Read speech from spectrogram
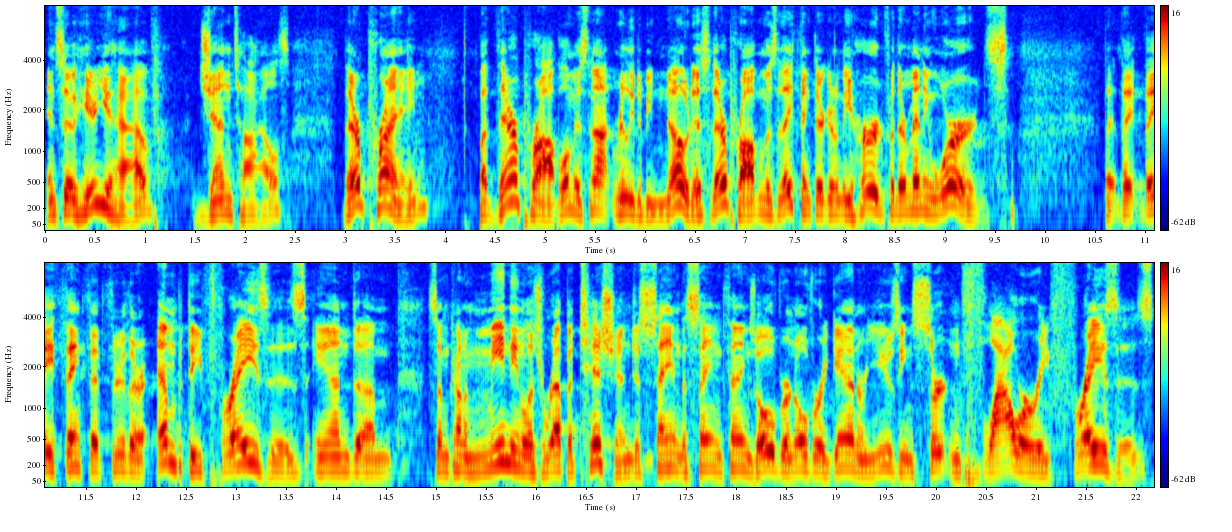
And so here you have Gentiles, they're praying, but their problem is not really to be noticed. Their problem is they think they're going to be heard for their many words. They, they think that through their empty phrases and um, some kind of meaningless repetition, just saying the same things over and over again, or using certain flowery phrases,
